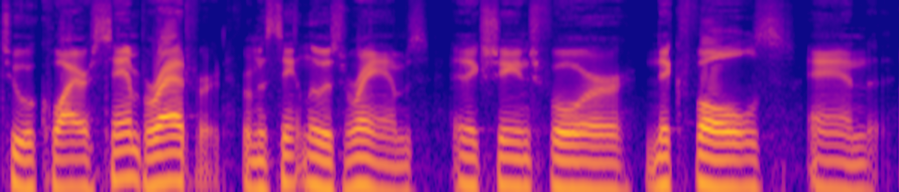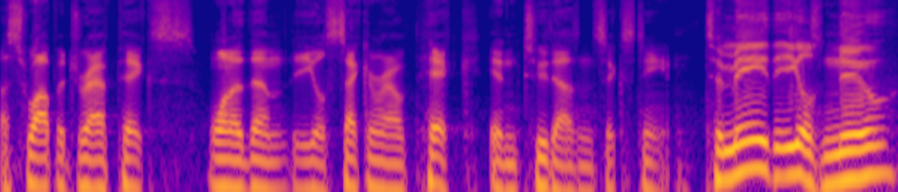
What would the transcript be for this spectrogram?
to acquire Sam Bradford from the St. Louis Rams in exchange for Nick Foles and a swap of draft picks, one of them the Eagles' second round pick in 2016. To me, the Eagles knew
